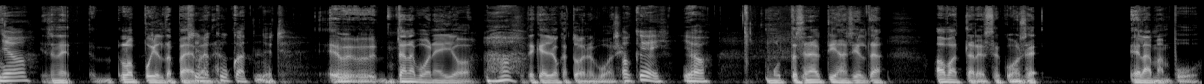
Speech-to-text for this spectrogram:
joo. Ja sen Siinä loppuiltapäivänä. on kukat nyt. Tänä vuonna ei ole. Aha. Se tekee joka toinen vuosi. Okei, okay, joo. Mutta se näytti ihan siltä avattarissa, kun on se elämänpuu.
